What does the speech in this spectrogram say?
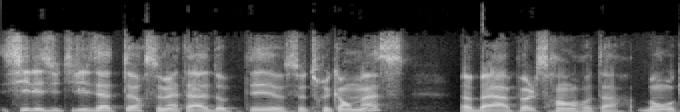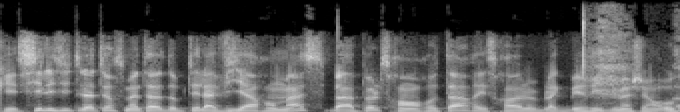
si les utilisateurs se mettent à adopter ce truc en masse, bah, Apple sera en retard. Bon, ok. Si les utilisateurs se mettent à adopter la VR en masse, bah, Apple sera en retard et sera le BlackBerry du machin. Ok.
